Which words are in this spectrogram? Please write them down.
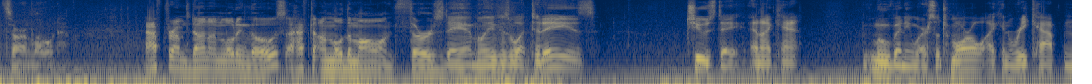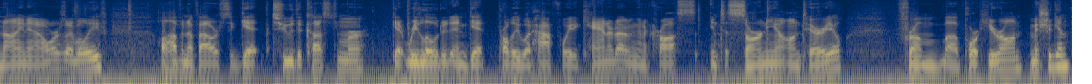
It's our load after I'm done unloading those, I have to unload them all on Thursday, I believe, because what, today is Tuesday, and I can't move anywhere. So tomorrow I can recap nine hours, I believe. I'll have enough hours to get to the customer, get reloaded, and get probably about halfway to Canada. I'm gonna cross into Sarnia, Ontario, from uh, Port Huron, Michigan.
